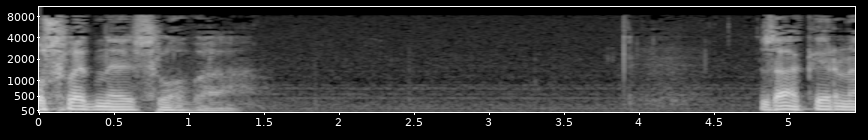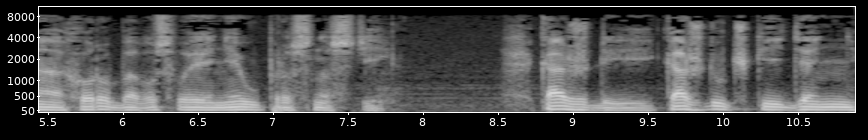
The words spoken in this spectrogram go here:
Posledné slova. Zákerná choroba vo svojej neúprosnosti. Každý, každúčký deň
